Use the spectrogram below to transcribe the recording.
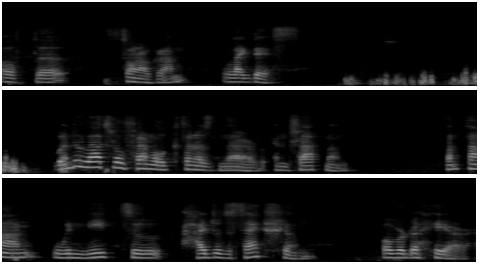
of the sonogram like this. When the lateral femoral cutaneous nerve entrapment, sometimes we need to hydrodissection over the hair.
